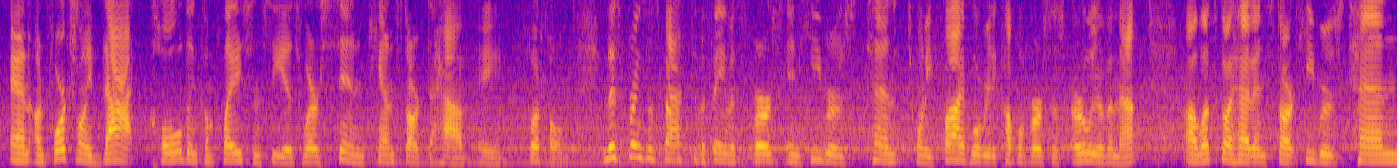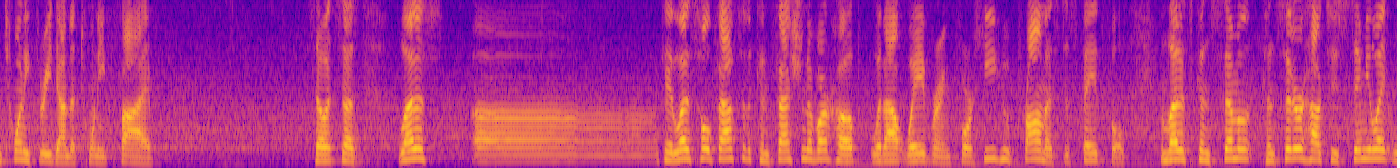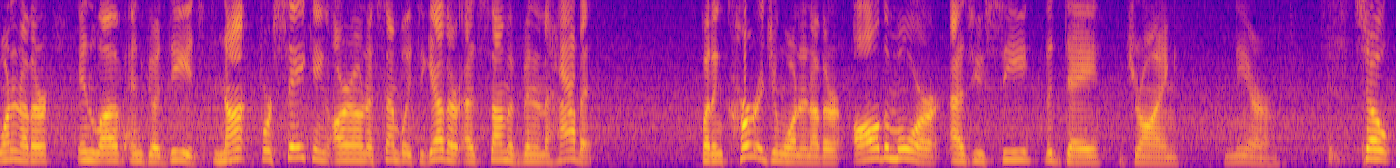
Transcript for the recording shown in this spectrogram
And unfortunately, that cold and complacency is where sin can start to have a foothold. And this brings us back to the famous verse in Hebrews 10 25. We'll read a couple verses earlier than that. Uh, let's go ahead and start Hebrews 10 23 down to 25. So it says, Let us. Uh, okay, let us hold fast to the confession of our hope without wavering, for he who promised is faithful. And let us consider how to stimulate one another in love and good deeds, not forsaking our own assembly together, as some have been in the habit, but encouraging one another all the more as you see the day drawing near. So,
